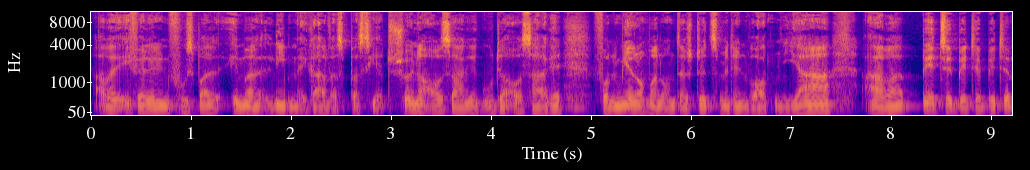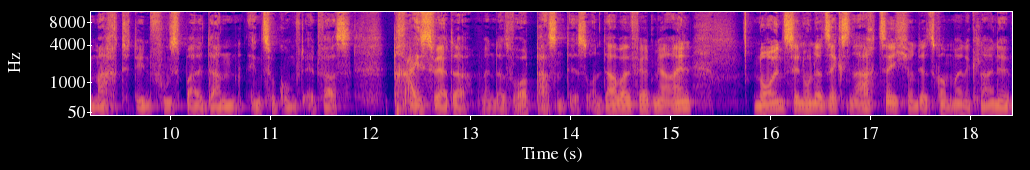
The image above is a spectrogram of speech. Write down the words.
aber ich werde den Fußball immer lieben, egal was passiert. Schöne Aussage, gute Aussage. Von mir nochmal unterstützt mit den Worten, ja, aber bitte, bitte, bitte macht den Fußball dann in Zukunft etwas preiswerter, wenn das Wort passend ist. Und dabei fällt mir ein, 1986, und jetzt kommt meine kleine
